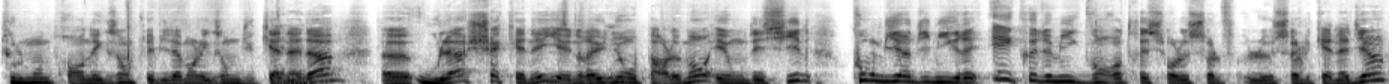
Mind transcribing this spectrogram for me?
Tout le monde prend en exemple évidemment l'exemple du Canada, euh, où là, chaque année, il y a une réunion au Parlement et on décide combien d'immigrés économiques vont rentrer sur le sol, le sol canadien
